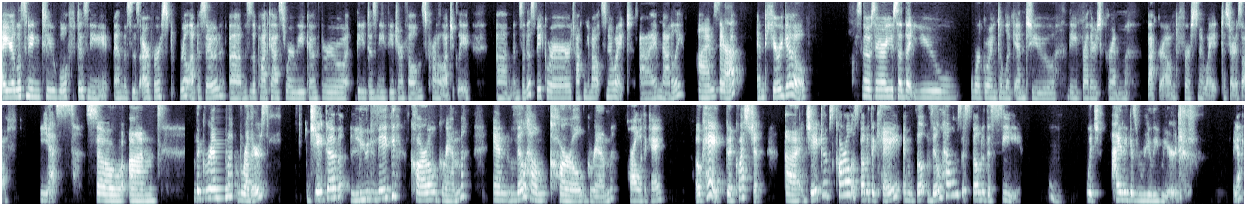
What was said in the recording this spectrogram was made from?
Hi, you're listening to Wolf Disney, and this is our first real episode. Um, this is a podcast where we go through the Disney feature films chronologically. Um, and so this week we're talking about Snow White. I'm Natalie. I'm Sarah. And here we go. So, Sarah, you said that you were going to look into the Brothers Grimm background for Snow White to start us off. Yes. So, um, the Grimm brothers, Jacob Ludwig Karl Grimm and Wilhelm Karl Grimm. Karl with a K? Okay, good question. Uh, Jacob's Karl is spelled with a K, and Wil- Wilhelm's is spelled with a C, hmm. which I think is really weird. like, yeah.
